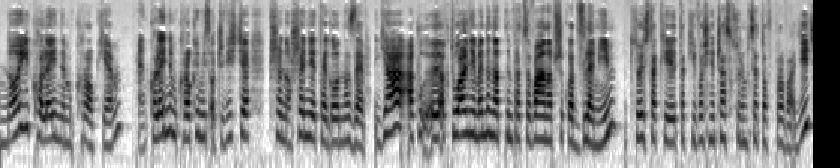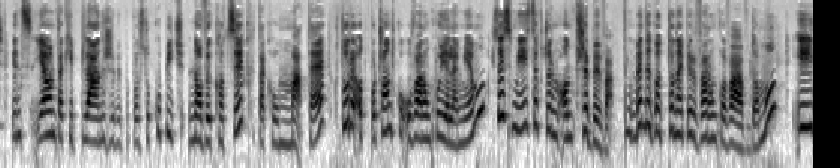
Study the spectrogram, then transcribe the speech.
No i kolejnym krokiem Kolejnym krokiem jest oczywiście przenoszenie tego na zewnątrz. Ja aktualnie będę nad tym pracowała na przykład z Lemim. To jest taki, taki właśnie czas, w którym chcę to wprowadzić, więc ja mam taki plan, żeby po prostu kupić nowy kocyk, taką matę, który od początku uwarunkuje Lemiemu, że to jest miejsce, w którym on przebywa. Będę go to najpierw warunkowała w domu, i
